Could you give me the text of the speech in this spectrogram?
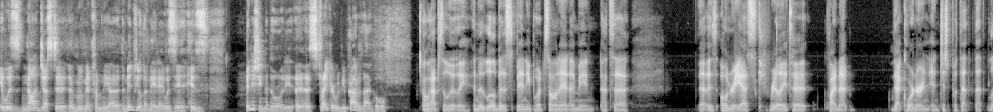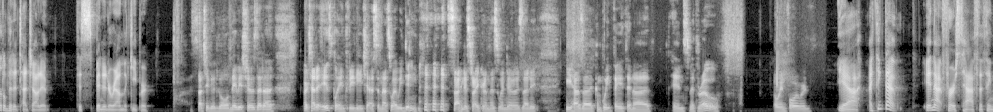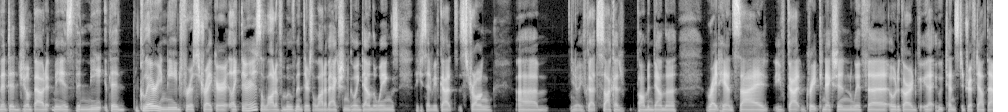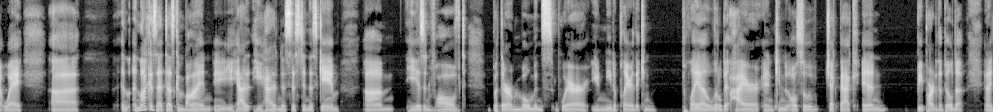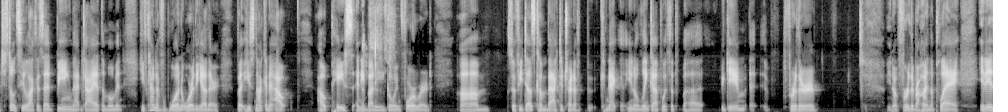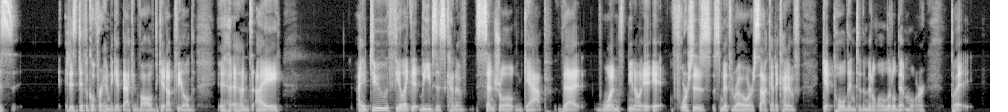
It was not just a, a movement from the uh, the midfield that made it. It was his finishing ability. A, a, striker would be proud of that goal. Oh, absolutely. And the little bit of spin he puts on it, I mean, that's a that is Henry esque really to find that that corner and, and just put that that little bit of touch on it to spin it around the keeper. Such a good goal. Maybe it shows that uh Arteta is playing 3D chess, and that's why we didn't sign a striker in this window. Is that it, he has a complete faith in uh in Smith Rowe going forward. Yeah, I think that in that first half, the thing that did jump out at me is the need, the glaring need for a striker. Like there is a lot of movement, there's a lot of action going down the wings. Like you said, we've got strong, um, you know, you've got Saka bombing down the right hand side. You've got great connection with uh, Odegaard, who tends to drift out that way. Uh, and, and Lacazette does combine. He had he had an assist in this game. Um, he is involved, but there are moments where you need a player that can play a little bit higher and can also check back and be part of the buildup. And I just don't see Lacazette being that guy at the moment. He's kind of one or the other, but he's not going to out outpace anybody going forward. Um, so if he does come back to try to connect, you know, link up with the uh, the game uh, further, you know, further behind the play, it is it is difficult for him to get back involved, get upfield, and I I do feel like it leaves this kind of central gap that one, you know, it, it forces Smith Rowe or Saka to kind of get pulled into the middle a little bit more, but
